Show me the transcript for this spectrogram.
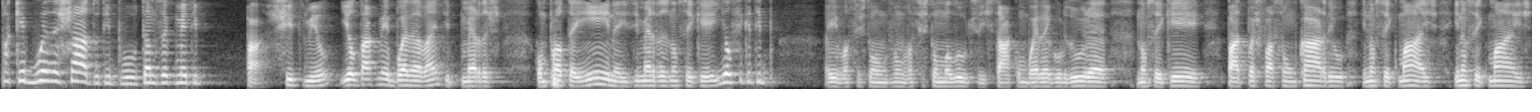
Pá, que é boeda chato. Tipo, estamos a comer tipo. Pá, shit meal. E ele está a comer boeda bem, tipo, merdas com proteínas e merdas não sei o quê. E ele fica tipo aí vocês estão, vocês estão malucos, isto está com bué da gordura, não sei quê, pá, depois façam um cardio e não sei que mais, e não sei que mais.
